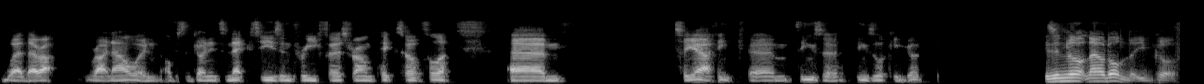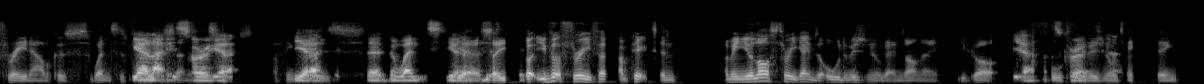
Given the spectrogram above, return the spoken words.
where they're at right now, and obviously going into next season, three first round picks hopefully. Um, so yeah, I think um, things are things are looking good. Is it not nailed on that you've got three now because Wentz has? Yeah, that is. Sorry, yeah. I think yeah, it is. The, the Wentz. Yeah. yeah. So you've got you've got three first round picks, and I mean your last three games are all divisional games, aren't they? You've got yeah, all three correct, divisional yeah. teams. I think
